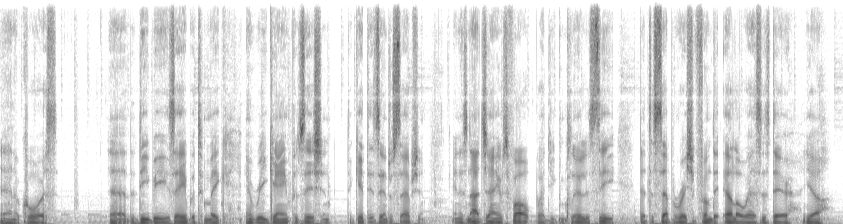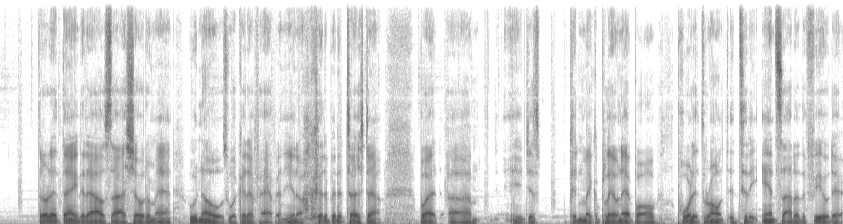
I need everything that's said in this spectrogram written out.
and of course, uh, the DB is able to make and regain position to get this interception. And it's not James' fault, but you can clearly see that the separation from the LOS is there. Yeah. Throw that thing to the outside shoulder, man. Who knows what could have happened? You know, could have been a touchdown. But um, he just couldn't make a play on that ball. Poorly thrown to the inside of the field there.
